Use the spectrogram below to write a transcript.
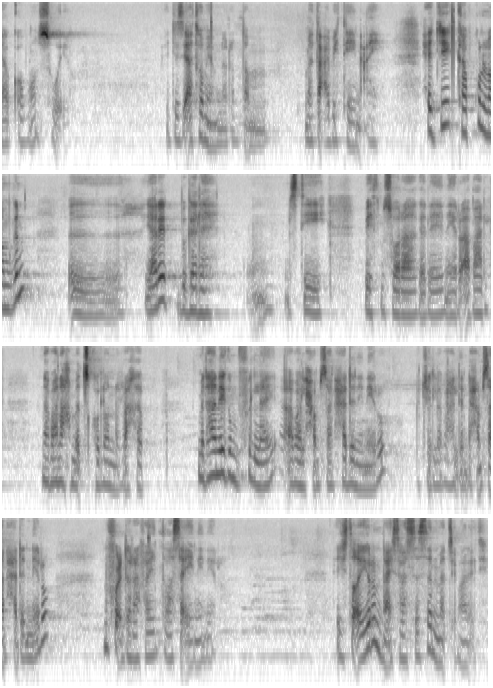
ያዕቆብ እውን ስውእ እዩ። እዚኣቶም እዮም ነሮም متعبتين عي حجي كاب كلهم جن آه، يا ريت بقلة مستي بيت مسورة قلة نير أبال نبان أحمد كلون الرخب. من هاني جم في فلاي أبال حمصان حدا نيرو بجلا بحال إن حمصان حدا نيرو نفوع درافين تواسعين نيرو. إيش تغيروا من عيسى سسن متي مالتي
